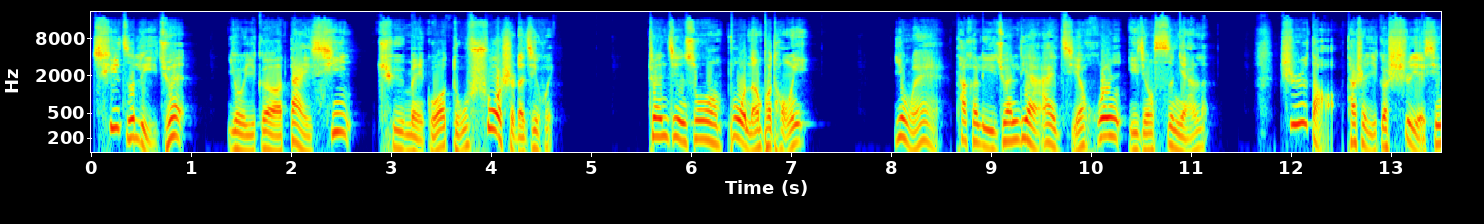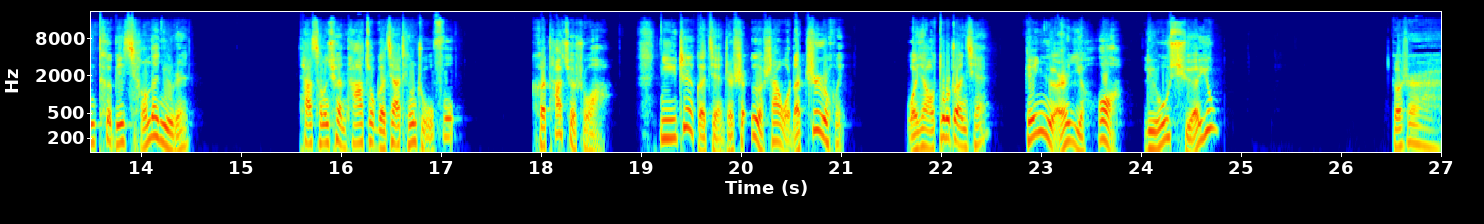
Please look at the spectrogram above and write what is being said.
妻子李娟有一个带薪去美国读硕士的机会，詹劲松不能不同意，因为他和李娟恋爱结婚已经四年了，知道她是一个事业心特别强的女人。他曾劝她做个家庭主妇，可她却说：“啊，你这个简直是扼杀我的智慧！我要多赚钱，给女儿以后啊留学用。”可是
